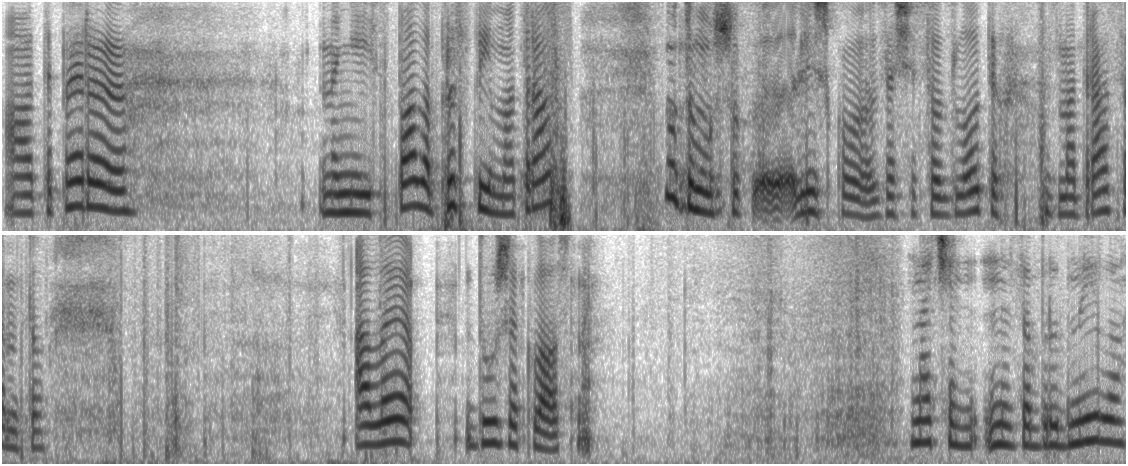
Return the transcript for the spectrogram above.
А тепер е, на ній спала простий матрас. Ну, тому що ліжко за 600 злотих з матрасом, то. Але дуже класно. Наче не забруднила.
